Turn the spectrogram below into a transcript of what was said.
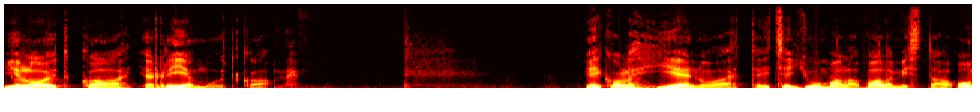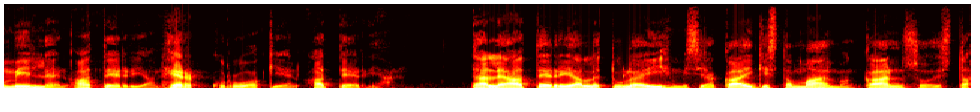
iloitkaa ja riemuitkaamme. Eikö ole hienoa, että itse Jumala valmistaa omilleen aterian, herkkuruokien aterian? Tälle aterialle tulee ihmisiä kaikista maailman kansoista.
